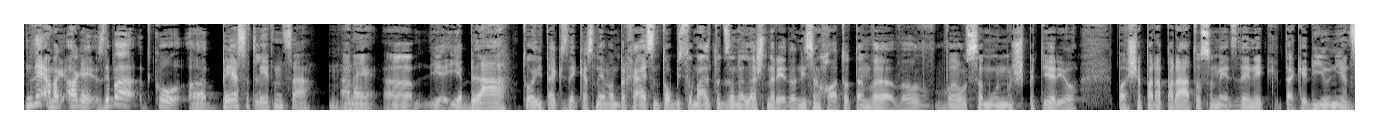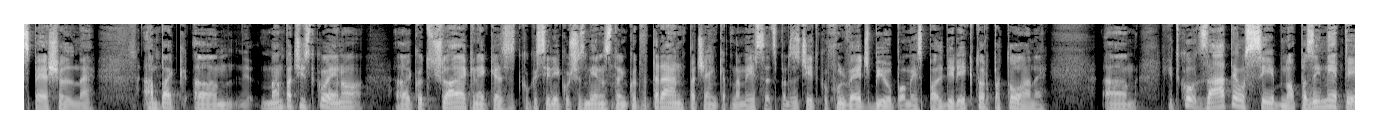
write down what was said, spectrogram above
Ne, ampak, okay, zdaj pa tako, uh, 50-letnica uh -huh. ne, uh, je, je bila to itak, zdaj kasneje vam prihaja. Sem to v bistvu malo tudi za nalaš naredil, nisem hotel tam v, v, v vsem unmu špetirju, pa še par aparatov sem imel zdaj nek tak reunion special. Ne. Ampak um, imam pa čisto eno. Uh, kot človek, kot si rekel, še zmeraj stojim kot veteran, pa če enkrat na mesec, pa na začetku full več bil, pa mes pa direktor, pa to. Um, tako, zate osebno, pa zdaj ne te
